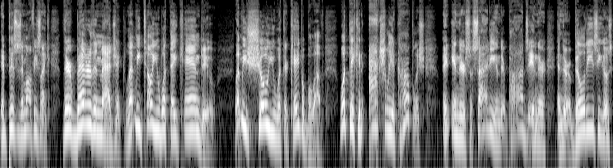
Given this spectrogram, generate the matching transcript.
It pisses him off. He's like, they're better than magic. Let me tell you what they can do. Let me show you what they're capable of, what they can actually accomplish in, in their society, in their pods, in their in their abilities. He goes,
